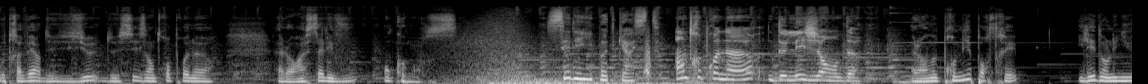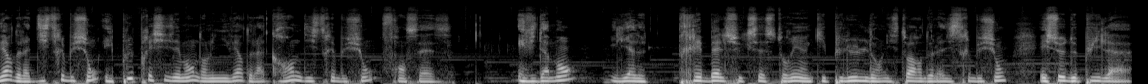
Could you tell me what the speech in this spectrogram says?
au travers des yeux de ces entrepreneurs. Alors installez-vous, on commence. CDI Podcast. Entrepreneur de légende. Alors notre premier portrait, il est dans l'univers de la distribution et plus précisément dans l'univers de la grande distribution française. Évidemment, il y a de très belles success stories hein, qui pullulent dans l'histoire de la distribution et ce depuis la-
